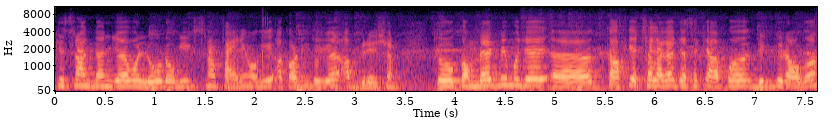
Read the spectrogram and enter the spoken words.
किस तरह गन जो है वो लोड होगी, किस तरह फायरिंग होगी अकॉर्डिंग टू योर अपग्रेशन तो कमबैक भी मुझे काफ़ी अच्छा लगा, जैसे कि आपको दिख भी रहा होगा।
